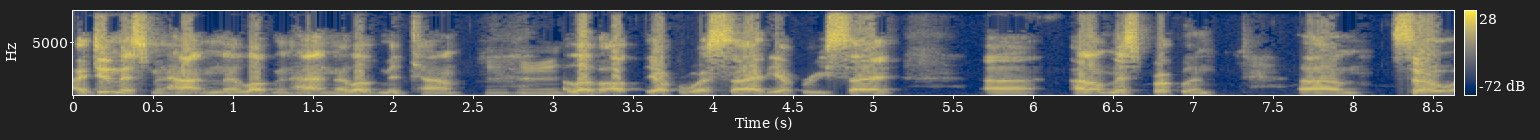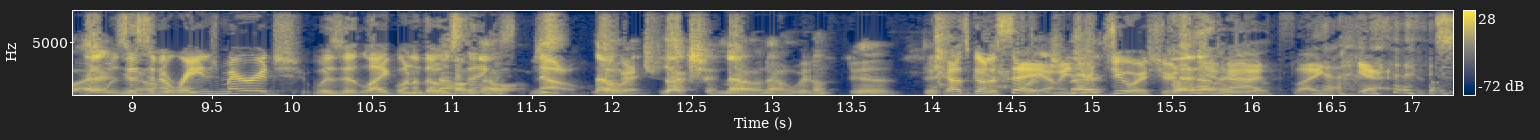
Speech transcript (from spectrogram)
I do miss Manhattan. I love Manhattan. I love Midtown. Mm-hmm. I love up the Upper West Side, the Upper East Side. Uh, I don't miss Brooklyn. Um, so I, was this know, an arranged marriage? Was it like one of those no, things? No, no, Okay. introduction. No, no, we don't. Uh, I was going to say. I mean, you're Jewish. You're Yeah, no. not like Yeah. yeah. it's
